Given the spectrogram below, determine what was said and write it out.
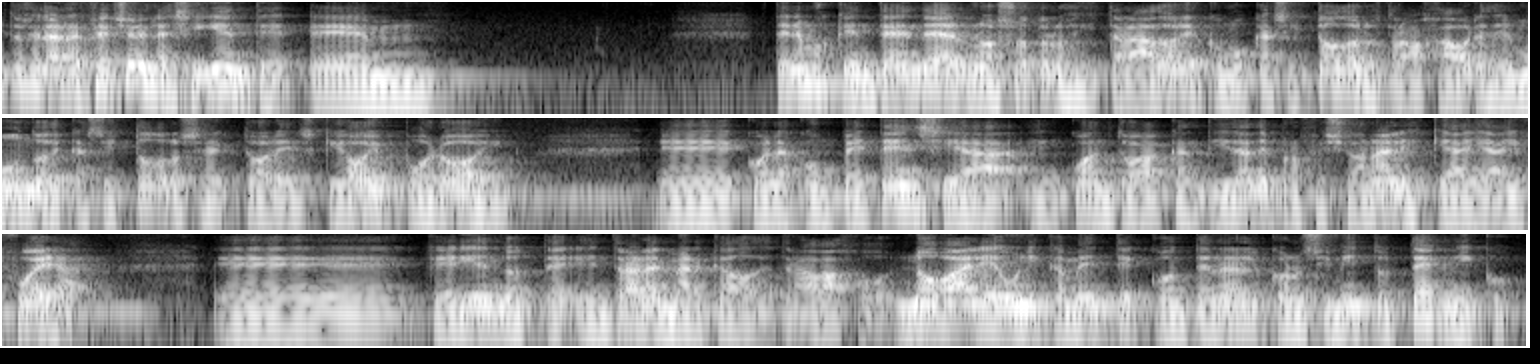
Entonces la reflexión es la siguiente. Em, tenemos que entender nosotros los instaladores, como casi todos los trabajadores del mundo, de casi todos los sectores, que hoy por hoy, eh, con la competencia en cuanto a cantidad de profesionales que hay ahí fuera, eh, queriendo entrar al mercado de trabajo, no vale únicamente con tener el conocimiento técnico,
